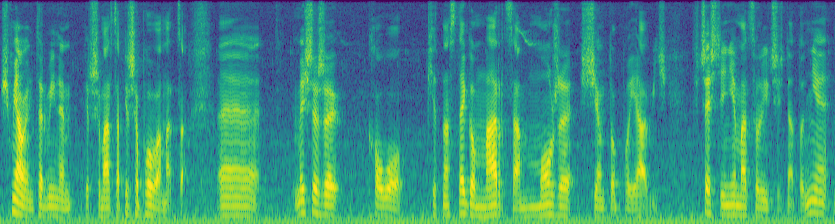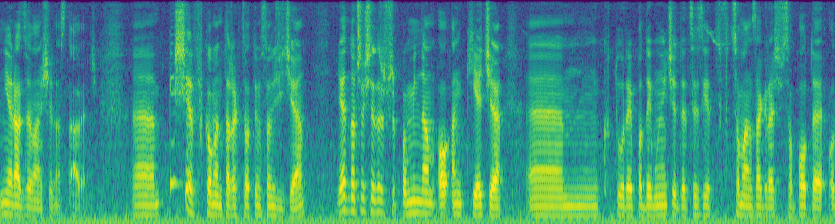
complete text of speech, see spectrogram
śmiałym terminem 1 marca, pierwsza połowa marca. E, myślę, że koło 15 marca może się to pojawić. Wcześniej nie ma co liczyć na to, nie, nie radzę wam się nastawiać. E, piszcie w komentarzach, co o tym sądzicie. Jednocześnie też przypominam o ankiecie, em, której podejmujecie decyzję, w co mam zagrać w sobotę o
